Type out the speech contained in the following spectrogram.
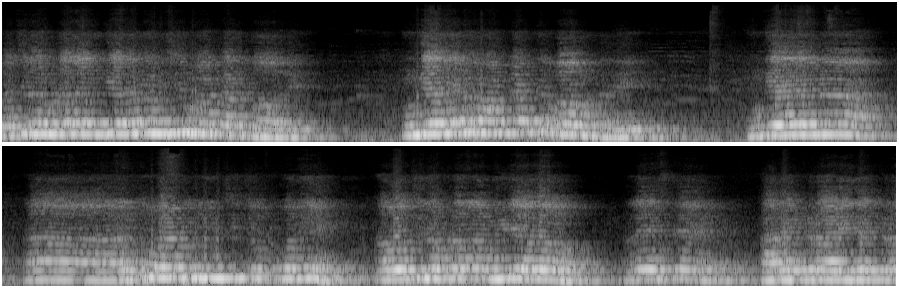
వచ్చినప్పుడు ఇంకేదైనా విషయం మాట్లాడుకోవాలి ఇంకేదైనా మాట్లాడితే బాగుంటుంది ఇంకేదైనా ఆ, ఎక్కువ వాటి గురించి చెప్పుకొని వచ్చినప్పుడల్లా మీడియాలో లేస్తే అది ఎక్కడ ఇది ఎక్కడ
